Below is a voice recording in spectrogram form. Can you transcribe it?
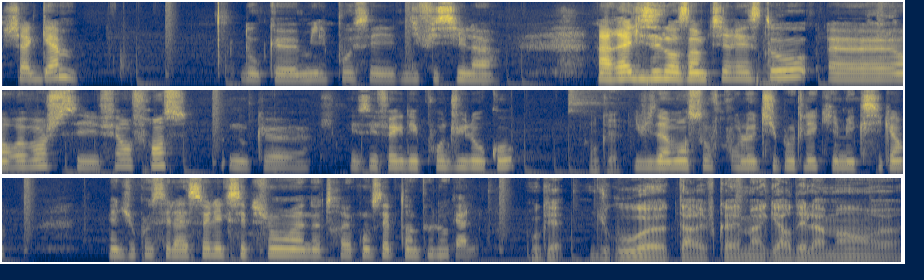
chaque gamme. Donc 1000 euh, pots, c'est difficile à, réaliser dans un petit resto. Euh, en revanche, c'est fait en France. Donc, euh, et c'est fait avec des produits locaux. Évidemment, sauf pour le chipotle qui est mexicain. Mais du coup, c'est la seule exception à notre concept un peu local. Ok. Du coup, tu arrives quand même à garder la main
